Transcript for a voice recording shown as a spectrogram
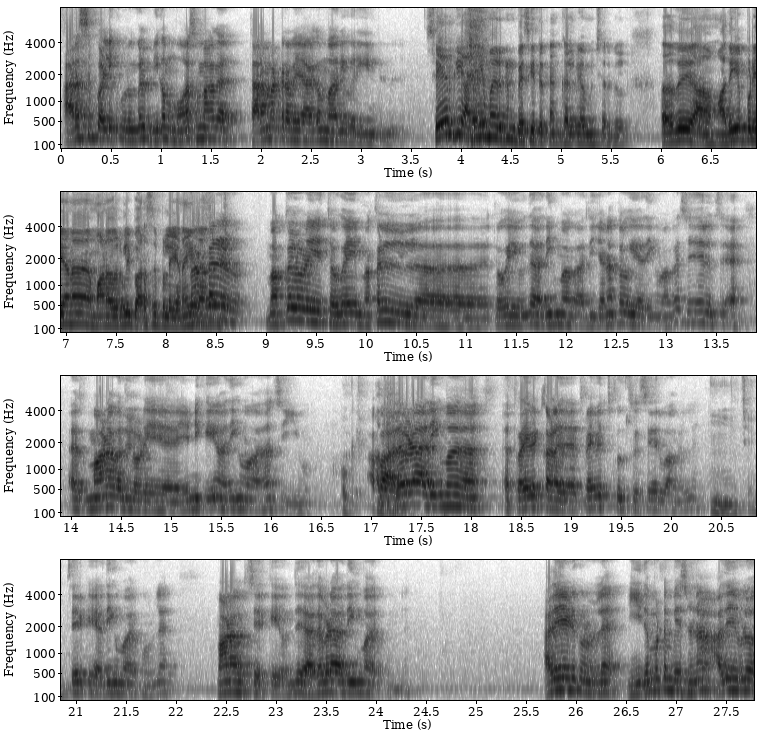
அரசு பள்ளிக்கூடங்கள் மிக மோசமாக தரமற்றவையாக மாறி வருகின்றன. சேர்க்கை அதிகமா இருக்குன்னு பேசிட்டு இருக்காங்க கல்வி அமைச்சர்கள். அதாவது அதிகப்படியான மாணவர்கள் இப்ப அரசு பிள்ளை இணைகிறாங்க மக்கள் மக்களுடைய தொகை மக்கள் தொகை வந்து அதிகமாக அதி ஜனத்தொகை அதிகமாக சேரு மாணவர்களுடைய எண்ணிக்கையும் அதிகமாக தான் செய்யும். ஓகே. அப்போ அதை விட அதிகமாக ப்ரைவேட் காலேஜ் ப்ரைவேட் ஸ்கூல்ஸ் சேருவாங்கல்ல? சேர்க்கை அதிகமாக இருக்கும்ல? மாணவர் சேர்க்கை வந்து அதை விட அதிகமாக இருக்கும்ல? அதே எடுக்கணும்ல? நீ இதை மட்டும் பேசுனா அது எவ்வளோ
